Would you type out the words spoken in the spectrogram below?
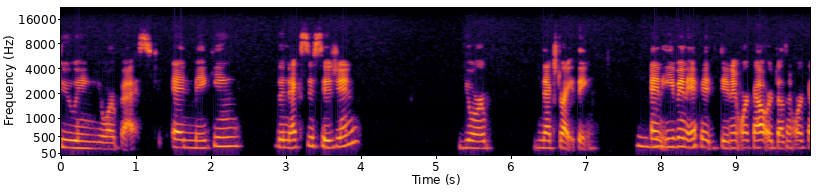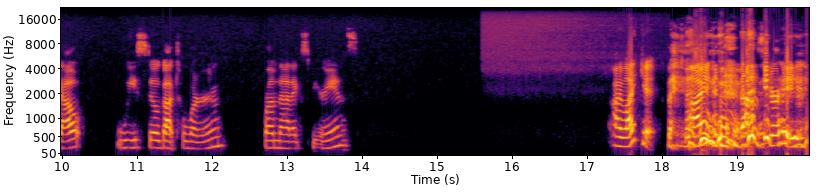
doing your best and making the next decision your next right thing. Mhm. And even if it didn't work out or doesn't work out, we still got to learn from that experience. I like it. I, that's great.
